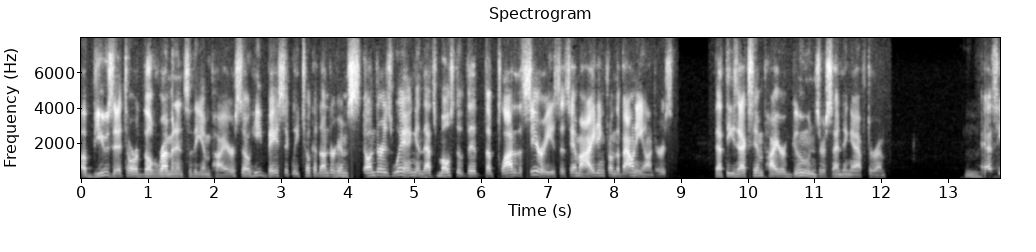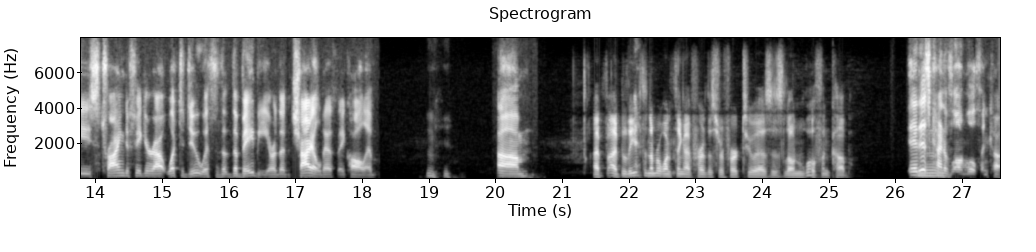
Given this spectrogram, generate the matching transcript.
abuse it or the remnants of the empire. So he basically took it under him under his wing and that's most of the the plot of the series is him hiding from the bounty hunters that these ex-empire goons are sending after him. Hmm. as he's trying to figure out what to do with the, the baby or the child as they call him um I've, I believe the number one thing I've heard this referred to as is lone wolf and cub. it is Mm. kind of lone wolf and cub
